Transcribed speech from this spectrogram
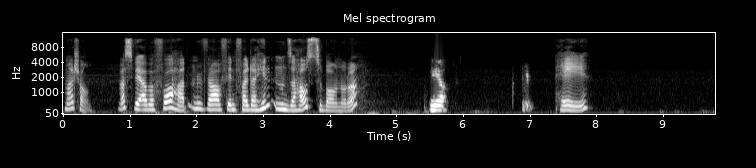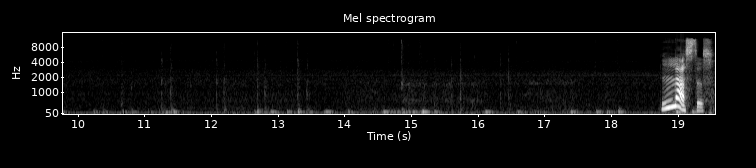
Mal schauen. Was wir aber vorhatten, war auf jeden Fall da hinten unser Haus zu bauen, oder? Ja. Hey. Lasst es.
